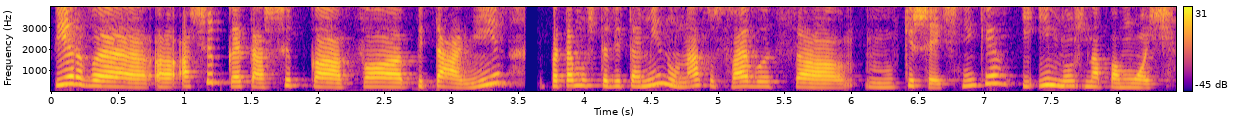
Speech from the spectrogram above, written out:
Первая э, ошибка – это ошибка в питании, потому что витамины у нас усваиваются в кишечнике, и им нужно помочь.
